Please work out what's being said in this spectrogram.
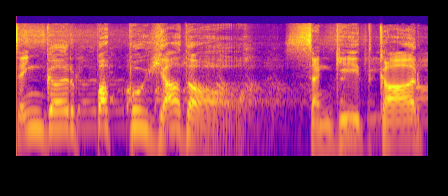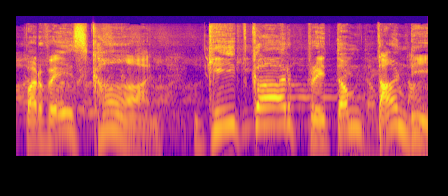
सिंगर पप्पू यादव संगीतकार परवेज खान गीतकार प्रीतम तांडी।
